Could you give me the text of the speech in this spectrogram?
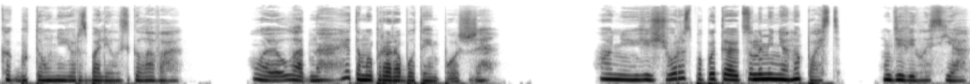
как будто у нее разболелась голова. Ой, ладно, это мы проработаем позже. Они еще раз попытаются на меня напасть, удивилась я.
